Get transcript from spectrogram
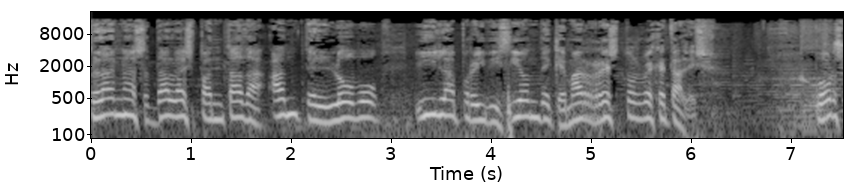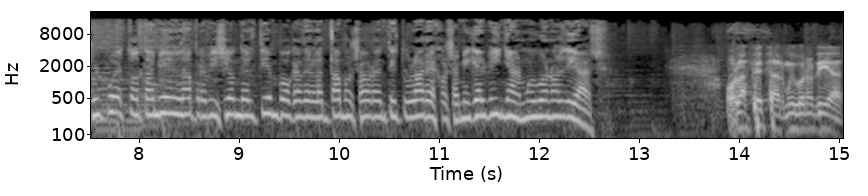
Planas da la espantada ante el lobo y la prohibición de quemar restos vegetales. Por supuesto, también la previsión del tiempo que adelantamos ahora en titulares. José Miguel Viñas, muy buenos días. Hola César, muy buenos días.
